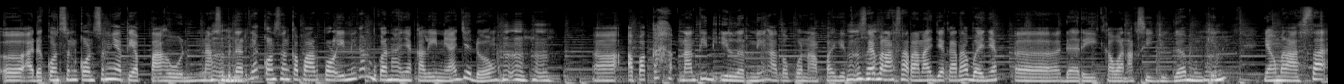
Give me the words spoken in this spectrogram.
eh, ada concern-concernnya tiap tahun. Nah, Hmm. sebenarnya concern ke parpol ini kan bukan hanya kali ini aja dong. Mm-mm. Eh, apakah nanti di e-learning ataupun apa gitu? Mhm. Saya penasaran aja karena banyak eh, dari kawan aksi juga mungkin yang merasa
